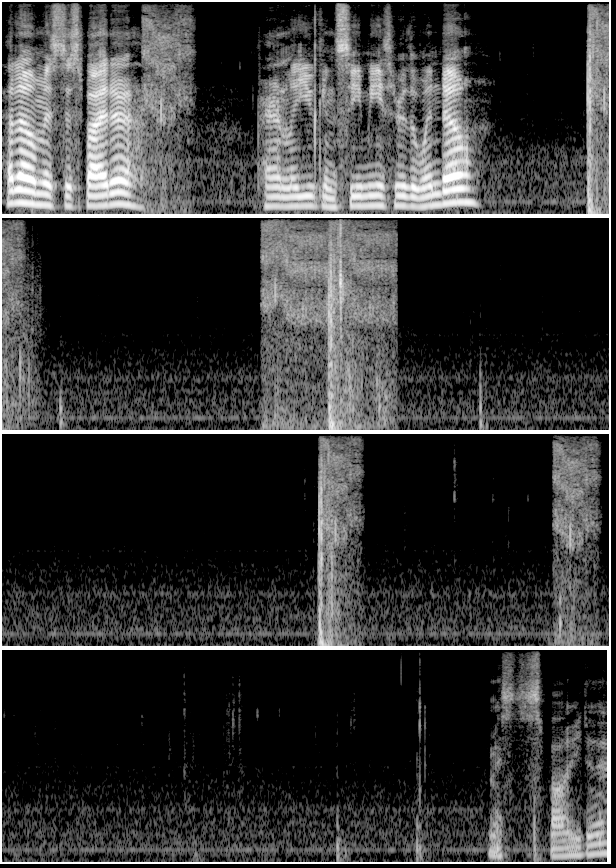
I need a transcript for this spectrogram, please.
Hello, Mr. Spider. Apparently you can see me through the window. Mr. Spider.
